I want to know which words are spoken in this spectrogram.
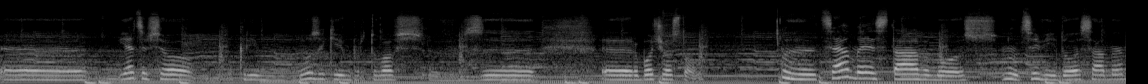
Е, я це все, крім музики, імпортував з, е, робочого столу. Е, Це ми ставимо, ну, це відео саме,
